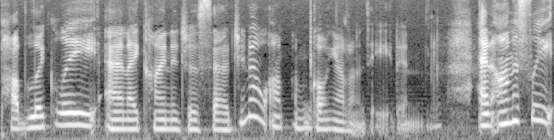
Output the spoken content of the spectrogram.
publicly, and I kind of just said, you know, I'm, I'm going out on a date, and and honestly,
